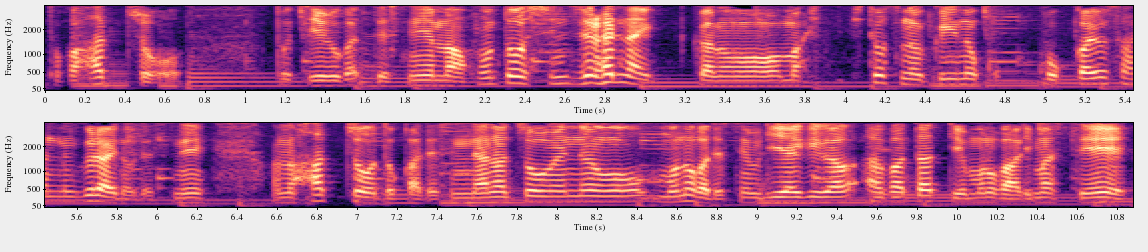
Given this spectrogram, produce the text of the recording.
とか8兆とっていうですね、まあ、本当信じられないあの、まあ、一つの国の国家予算ぐらいのですねあの8兆とかですね7兆円のものがですね売り上げが上がったっていうものがありまして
